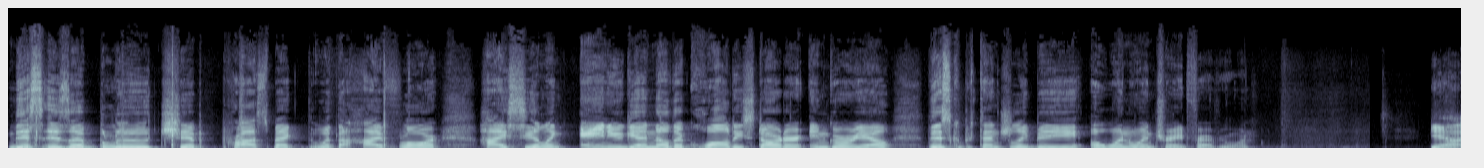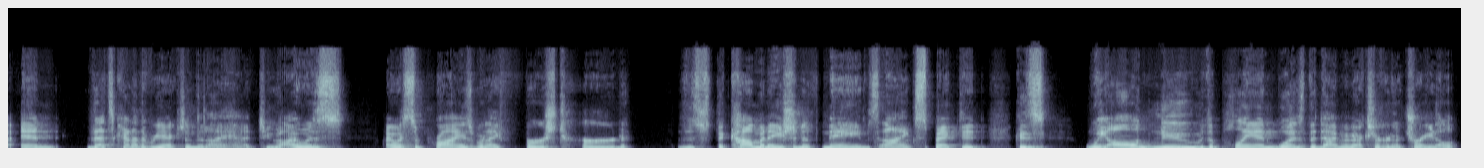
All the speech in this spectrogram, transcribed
This is a blue chip prospect with a high floor, high ceiling, and you get another quality starter in Gurriel. This could potentially be a win win trade for everyone. Yeah, and that's kind of the reaction that I had too. I was I was surprised when I first heard this the combination of names. And I expected because we all knew the plan was the Diamondbacks are going to trade out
